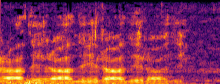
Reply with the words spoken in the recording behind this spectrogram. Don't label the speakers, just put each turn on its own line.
Radhe Radhe Radhe Radhe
